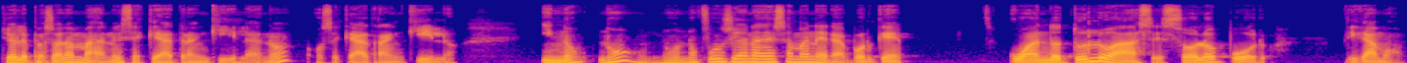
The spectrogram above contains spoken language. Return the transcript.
yo le paso la mano y se queda tranquila, ¿no? O se queda tranquilo. Y no, no, no, no funciona de esa manera, porque cuando tú lo haces solo por, digamos,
